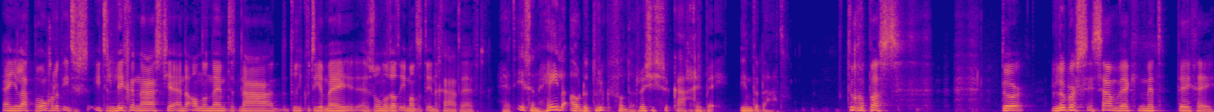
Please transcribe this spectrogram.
En je laat per ongeluk iets, iets liggen naast je. En de ander neemt het na drie kwartier mee. Eh, zonder dat iemand het in de gaten heeft. Het is een hele oude truc van de Russische KGB. Inderdaad. Toegepast door Lubbers in samenwerking met PG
